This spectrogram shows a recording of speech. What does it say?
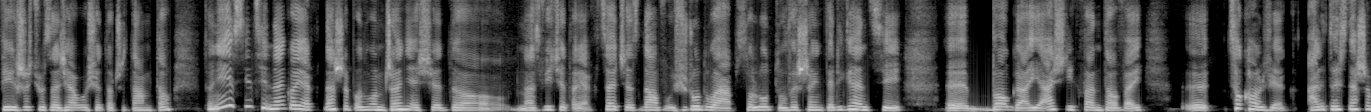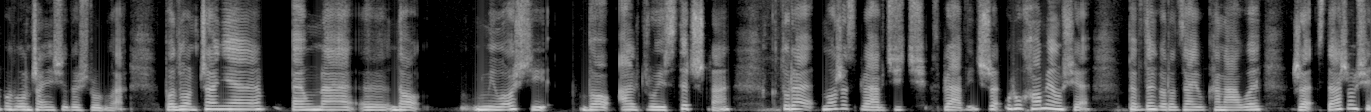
w ich życiu zadziało się to czy tamto. To nie jest nic innego jak nasze podłączenie się do, nazwijcie to jak chcecie, znowu źródła absolutu, wyższej inteligencji, y, Boga, jaźni kwantowej, cokolwiek, ale to jest nasze podłączenie się do źródła. Podłączenie pełne y, no, miłości, bo altruistyczne, które może sprawdzić, sprawić, że uruchomią się pewnego rodzaju kanały, że zdarzą się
